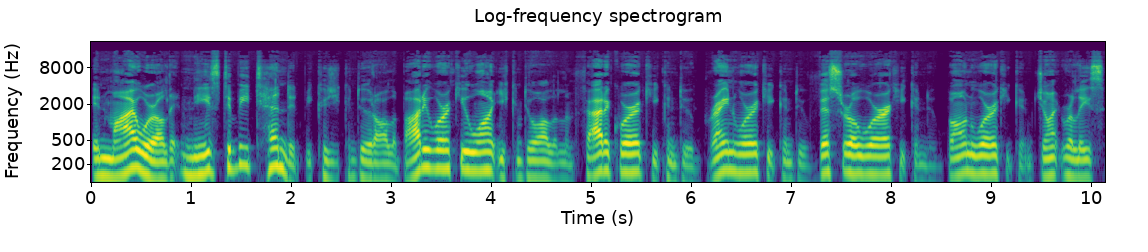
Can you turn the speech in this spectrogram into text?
in my world, it needs to be tended because you can do it all the body work you want, you can do all the lymphatic work, you can do brain work, you can do visceral work, you can do bone work, you can joint release,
